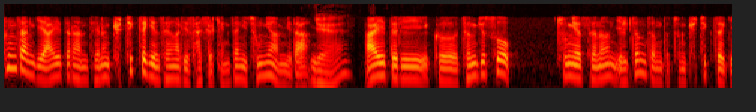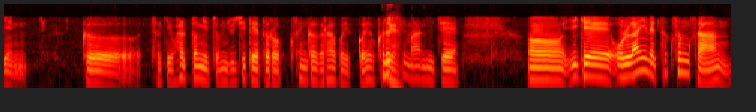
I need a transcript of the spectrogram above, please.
성장기 아이들한테는 규칙적인 생활이 사실 굉장히 중요합니다. 예. 아이들이 그 정규 수업 중에서는 일정 정도 좀 규칙적인 그 저기 활동이 좀 유지되도록 생각을 하고 있고요. 그렇지만 이제 어 이게 온라인의 특성상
